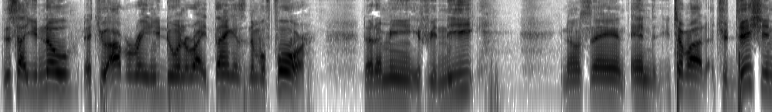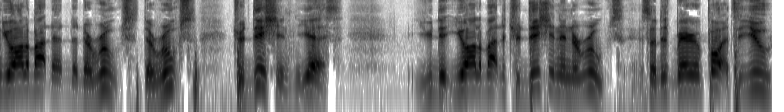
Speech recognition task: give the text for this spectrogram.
this is how you know that you're operating, you're doing the right thing. Is number four. That I mean, if you need you know what I'm saying? And you talk about tradition, you're all about the, the, the roots. The roots, tradition, yes. You you're all about the tradition and the roots. So this is very important to you.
